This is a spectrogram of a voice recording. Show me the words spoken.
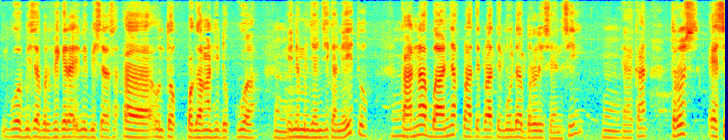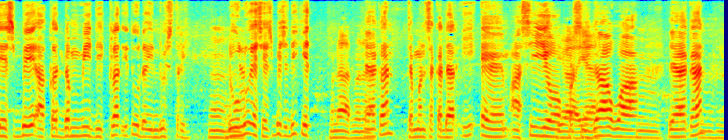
gua bisa berpikir ini bisa eh, untuk pegangan hidup gua Hmm. ini menjanjikan ya itu Hmm. karena banyak pelatih-pelatih muda berlisensi Hmm. ya kan terus SSB akademi diklat itu udah industri Hmm. dulu SSB sedikit benar benar. ya kan cuman sekedar IM Asio Iya, Persigawa Hmm. ya kan Mhm.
